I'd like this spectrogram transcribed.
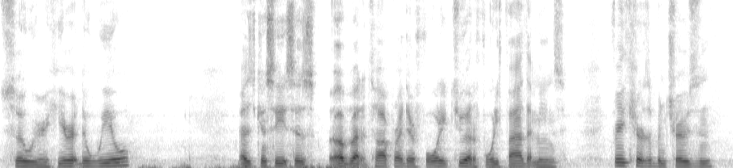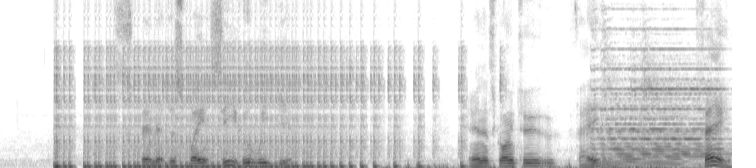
So we're here at the wheel. As you can see, it says up at the top right there, 42 out of 45. That means three characters have been chosen. Spin it this way and see who we get. And it's going to Faye. Faye.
